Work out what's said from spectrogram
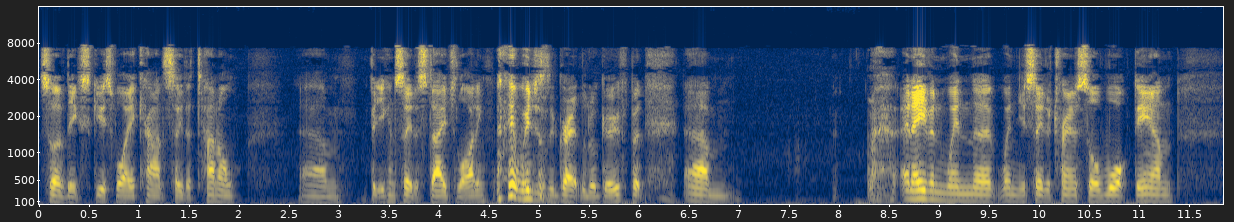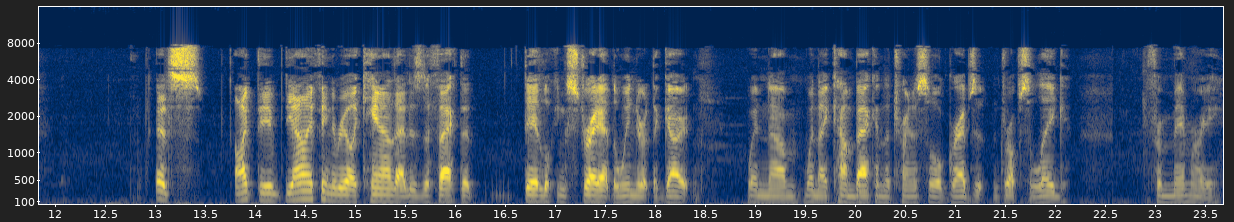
sort of the excuse why you can't see the tunnel. Um, but you can see the stage lighting, which is a great little goof. But um, and even when the when you see the Tyrannosaur walk down, it's like the the only thing to really counter that is the fact that they're looking straight out the window at the goat when um when they come back and the Tyrannosaur grabs it and drops a leg from memory.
